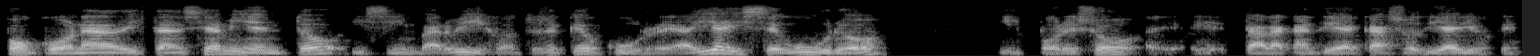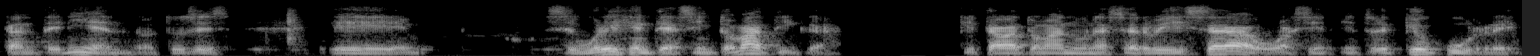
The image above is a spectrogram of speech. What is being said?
poco o nada distanciamiento y sin barbijo. Entonces, ¿qué ocurre? Ahí hay seguro y por eso eh, está la cantidad de casos diarios que están teniendo. Entonces, eh, seguro hay gente asintomática que estaba tomando una cerveza o así. Entonces, ¿qué ocurre?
